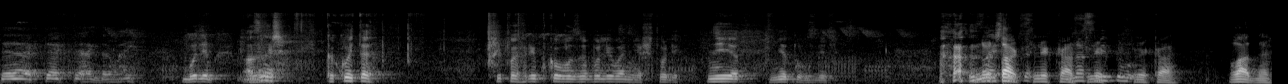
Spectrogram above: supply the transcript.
Так, так, так, давай. Будем. А знаешь, какой-то типа грибкового заболевания, что ли? Нет, нету здесь. Ну Знаешь, так, слегка, на слег- свету. слегка. Ладно.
